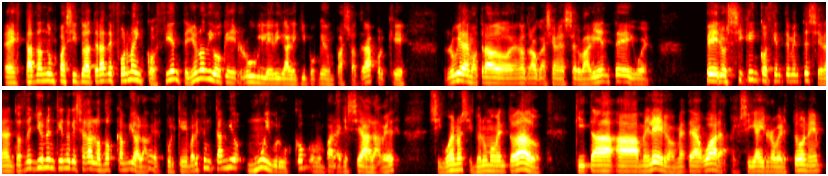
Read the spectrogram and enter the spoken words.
estás dando un pasito atrás de forma inconsciente. Yo no digo que Rubi le diga al equipo que dé un paso atrás, porque Rubi ha demostrado en otras ocasiones ser valiente y bueno, pero sí que inconscientemente se da. Entonces yo no entiendo que se hagan los dos cambios a la vez, porque me parece un cambio muy brusco como para que sea a la vez. Si bueno, si tú en un momento dado quita a Melero, mete a Guara, pero sigue ahí Robertone,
